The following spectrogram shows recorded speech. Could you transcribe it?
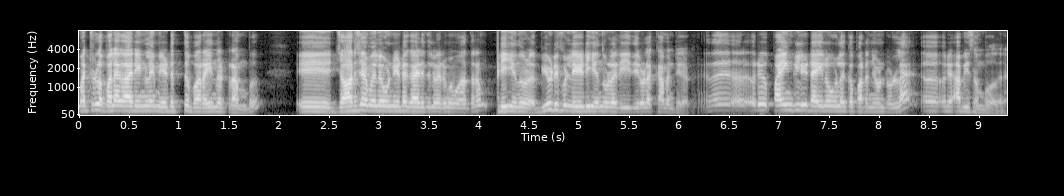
മറ്റുള്ള പല കാര്യങ്ങളെയും എടുത്തു പറയുന്ന ട്രംപ് ഈ ജോർജ മെലോണിയുടെ കാര്യത്തിൽ വരുമ്പോൾ മാത്രം ലേഡി എന്നുള്ള ബ്യൂട്ടിഫുൾ ലേഡി എന്നുള്ള രീതിയിലുള്ള കമന്റുകൾ ഒരു പൈങ്കിളി ഡയലോഗുകളൊക്കെ പറഞ്ഞുകൊണ്ടുള്ള ഒരു അഭിസംബോധന.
